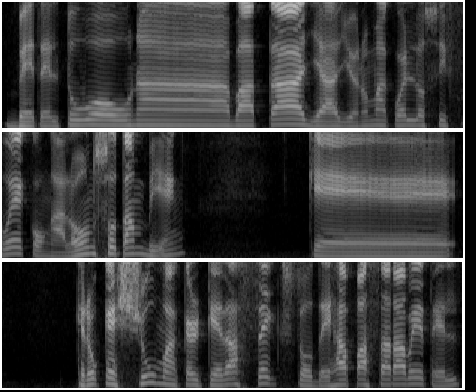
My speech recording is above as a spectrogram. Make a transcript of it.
Vettel tuvo una batalla, yo no me acuerdo si fue con Alonso también, que creo que Schumacher queda sexto, deja pasar a Vettel.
